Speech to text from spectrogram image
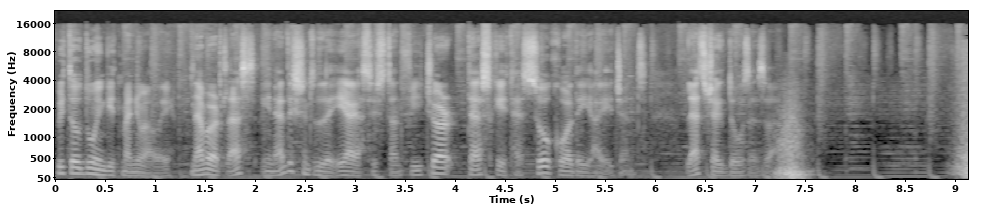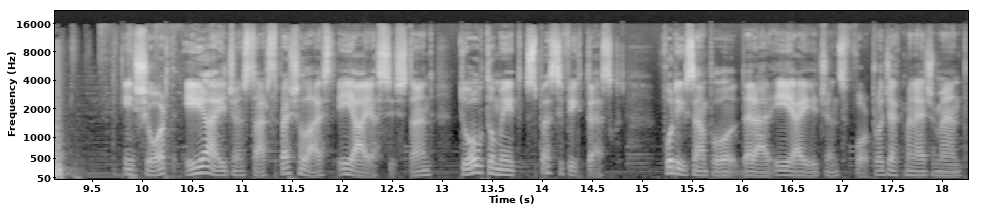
without doing it manually. Nevertheless, in addition to the AI assistant feature, Taskade has so-called AI agents. Let's check those as well. In short, AI agents are specialized AI assistant to automate specific tasks. For example, there are AI agents for project management,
